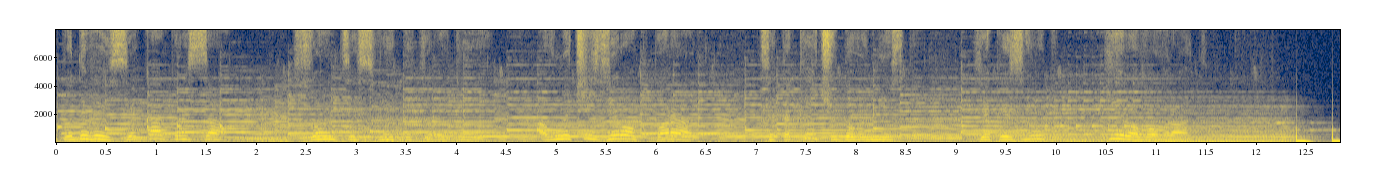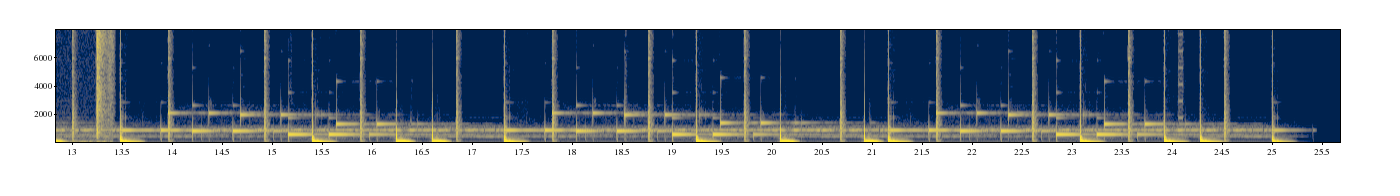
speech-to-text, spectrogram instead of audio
подивись, яка краса. Сонце світить і радіє, а вночі зірок парад. Це таке чудове місто, яке звуть Кіровоград.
